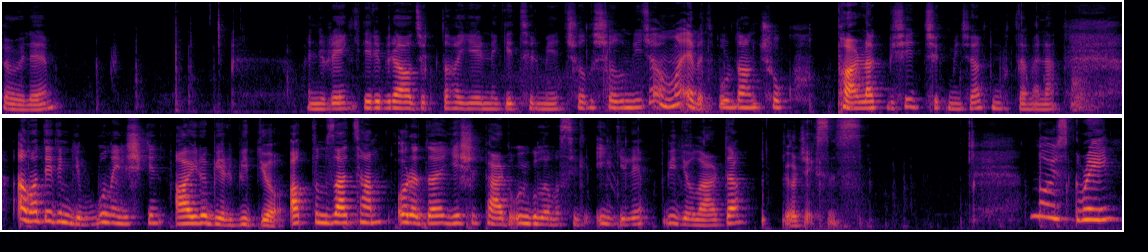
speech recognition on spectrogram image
Şöyle. Hani renkleri birazcık daha yerine getirmeye çalışalım diyeceğim ama evet buradan çok parlak bir şey çıkmayacak muhtemelen. Ama dediğim gibi buna ilişkin ayrı bir video attım zaten. Orada yeşil perde uygulaması ile ilgili videolarda göreceksiniz. Noise grain,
